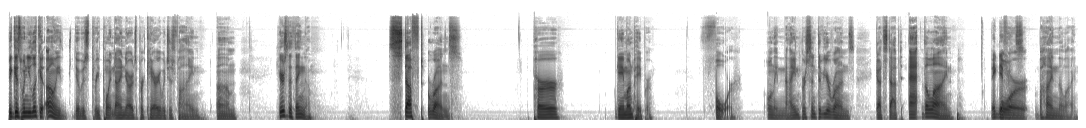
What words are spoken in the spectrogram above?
because when you look at oh he, it was 3.9 yards per carry which is fine um here's the thing though stuffed runs per game on paper four only 9% of your runs got stopped at the line big difference. or behind the line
